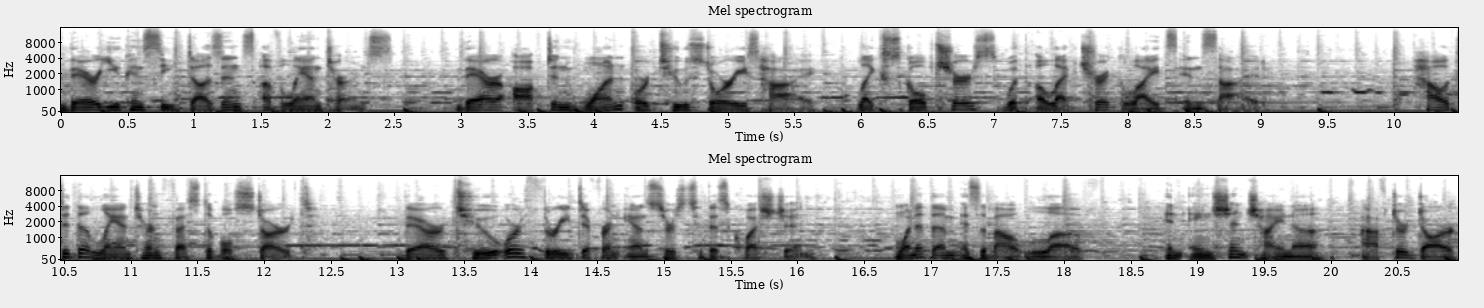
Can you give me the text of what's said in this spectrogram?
There you can see dozens of lanterns, they are often one or two stories high, like sculptures with electric lights inside. How did the Lantern Festival start? There are two or three different answers to this question. One of them is about love. In ancient China, after dark,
